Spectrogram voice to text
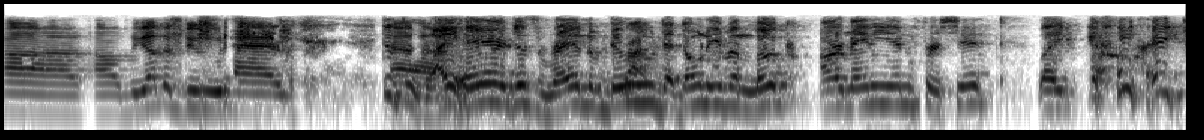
uh, uh, the other dude has. Just Uh, white hair, just random dude right. that don't even look Armenian for shit. Like like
